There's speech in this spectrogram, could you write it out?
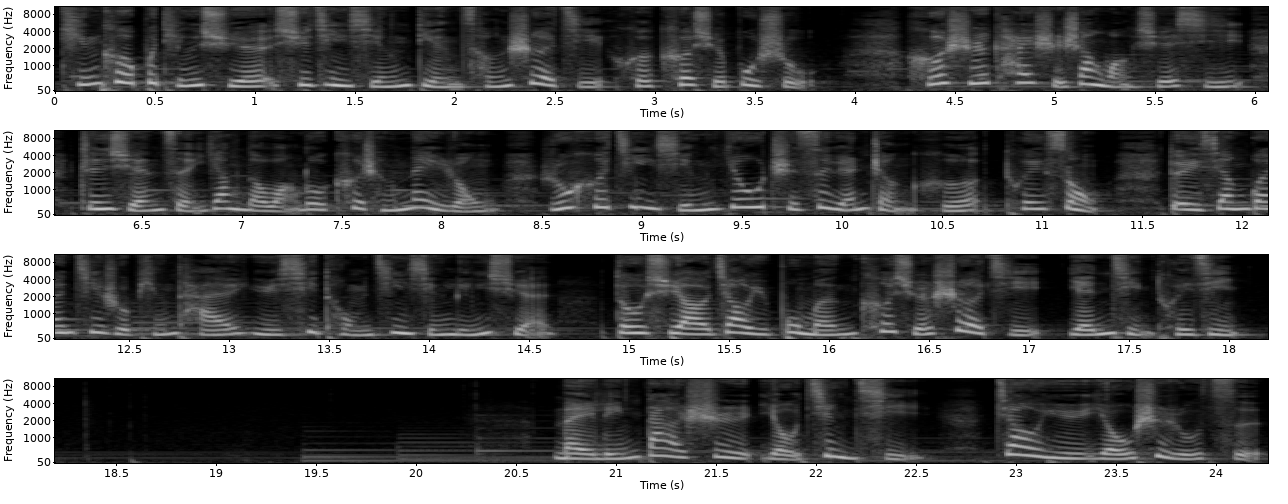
停课不停学需进行顶层设计和科学部署。何时开始上网学习？甄选怎样的网络课程内容？如何进行优质资源整合推送？对相关技术平台与系统进行遴选，都需要教育部门科学设计，严谨推进。美临大势有静气，教育尤是如此。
